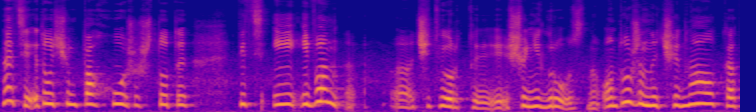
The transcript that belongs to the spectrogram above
Знаете, это очень похоже что-то... Ведь и Иван Э, еще не Грозный, он тоже начинал как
